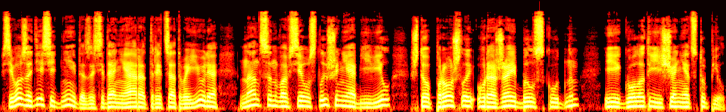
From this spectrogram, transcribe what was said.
Всего за 10 дней до заседания Ара 30 июля Нансен во всеуслышание объявил, что прошлый урожай был скудным и голод еще не отступил.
